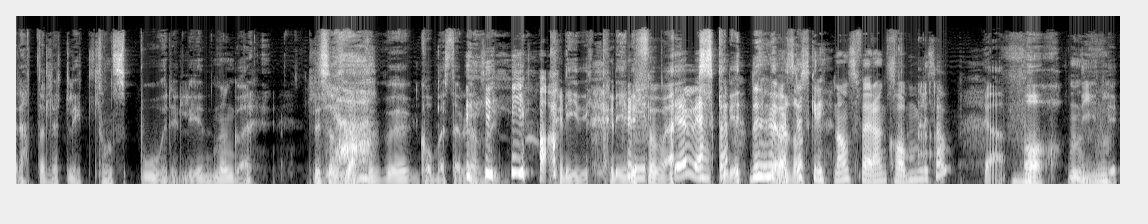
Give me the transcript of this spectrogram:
rett og slett litt sånn sporelyd når han går. Liksom sånn som det er på eh, cowboystøvler. Altså, Ja. klir, klir, for hver det vet jeg. skritt. Du hørte sånn, skrittene hans før han kom, liksom? Ja. Åh, nydelig.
